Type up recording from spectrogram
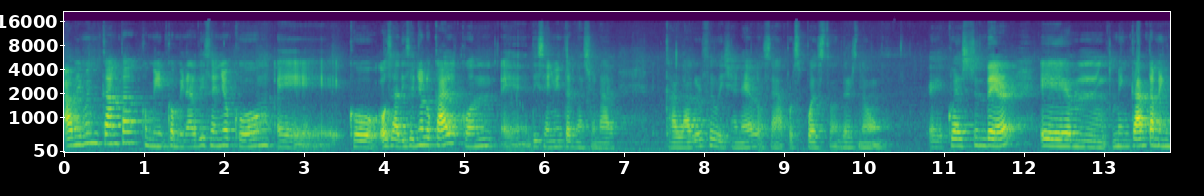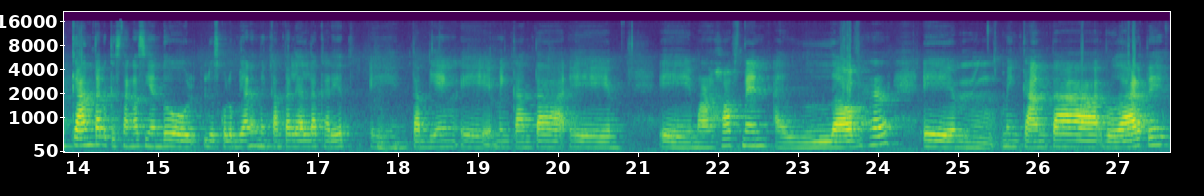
a mí me encanta combinar diseño con, eh, o sea, diseño local con eh, diseño internacional. Karl Lagerfeld y Chanel, o sea, por supuesto, there's no eh, question there. Em, me encanta, me encanta lo que están haciendo los colombianos, me encanta Leal Lacaret, eh, también eh, me encanta Mara Hoffman, I love her. Em, me encanta Rodarte,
